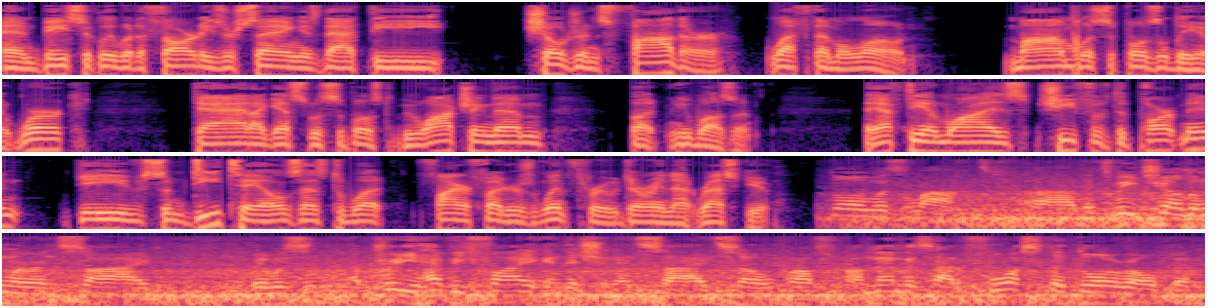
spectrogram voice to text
And basically what authorities are saying is that the children's father left them alone. Mom was supposedly at work. Dad, I guess, was supposed to be watching them, but he wasn't. The FDNY's chief of department gave some details as to what firefighters went through during that rescue. The door was locked. Uh, the three children were inside. There was a pretty heavy fire condition inside, so our, our members had to force the door open,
